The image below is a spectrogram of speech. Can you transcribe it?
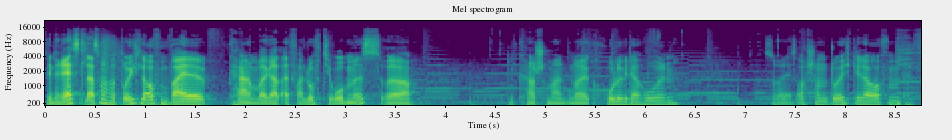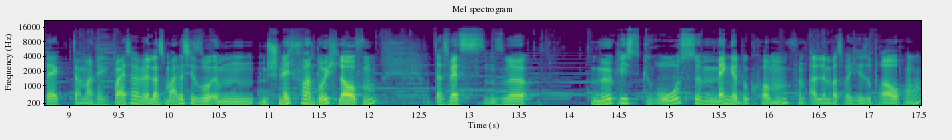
Den Rest lassen wir einfach durchlaufen, weil, keine Ahnung, weil gerade einfach Luft hier oben ist. Oder ich kann auch schon mal neue Kohle wiederholen. So, der ist auch schon durchgelaufen. Perfekt, dann mache ich weiter. Wir lassen mal alles hier so im, im Schnellverfahren durchlaufen. Dass wir jetzt so eine möglichst große Menge bekommen von allem, was wir hier so brauchen.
